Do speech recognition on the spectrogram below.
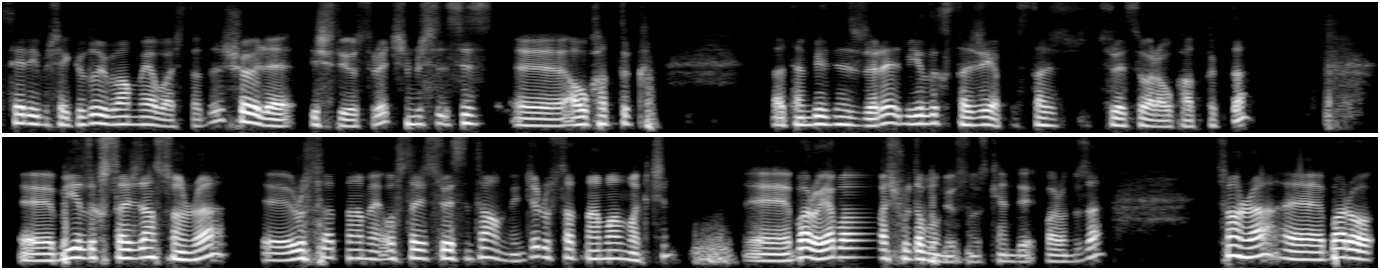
seri bir şekilde uygulanmaya başladı. Şöyle işliyor süreç. Şimdi siz, siz e, avukatlık zaten bildiğiniz üzere bir yıllık stajı yap, staj süresi var avukatlıkta. E, bir yıllık stajdan sonra e, ruhsatname, o staj süresini tamamlayınca ruhsatname almak için e, baroya başvuruda bulunuyorsunuz kendi baronuza. Sonra e, baro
